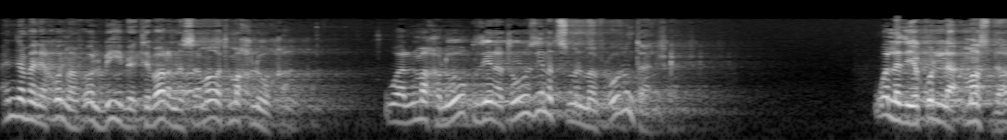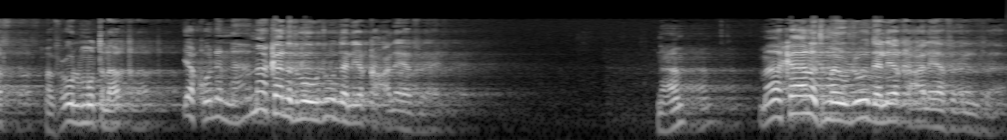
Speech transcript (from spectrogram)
عندما يقول مفعول به باعتبار أن السماوات مخلوقة. والمخلوق زينته زينة اسم المفعول انتهى الإشكال. والذي يقول لا مصدر مفعول مطلق يقول إنها ما كانت موجودة ليقع عليها فعل. نعم. ما كانت موجودة ليقع عليها فعل الفاعل.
